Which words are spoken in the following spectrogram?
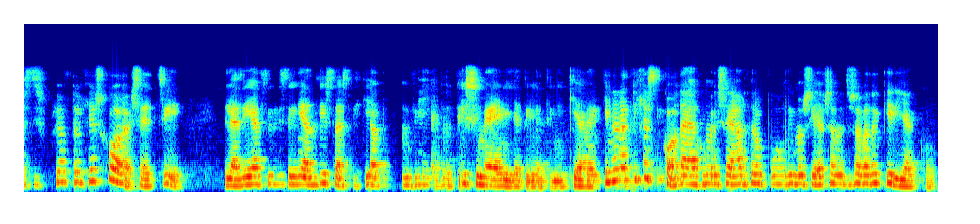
στις πιο φτωχές χώρες, έτσι. Δηλαδή, αυτή τη στιγμή, αν δεις τα στοιχεία που για το τι σημαίνει για τη Λατινική Αμερική, είναι ανατριχιαστικό. Τα έχουμε σε άνθρωπο που δημοσιεύσαμε το Σαββατοκύριακο.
